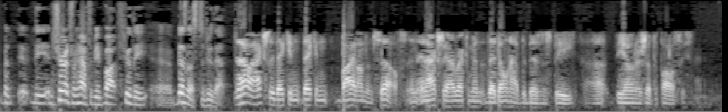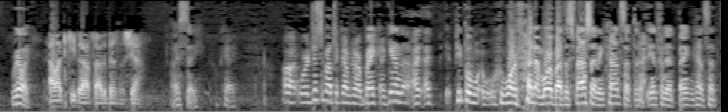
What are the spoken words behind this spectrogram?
But the insurance would have to be bought through the uh, business to do that. No, actually, they can they can buy it on themselves, and, and actually, I recommend that they don't have the business be uh, the owners of the policies. Really, I like to keep it outside the business. Yeah. I see. Okay. All right, we're just about to come to our break. Again, I, I, people who want to find out more about this fascinating concept, the infinite banking concept,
